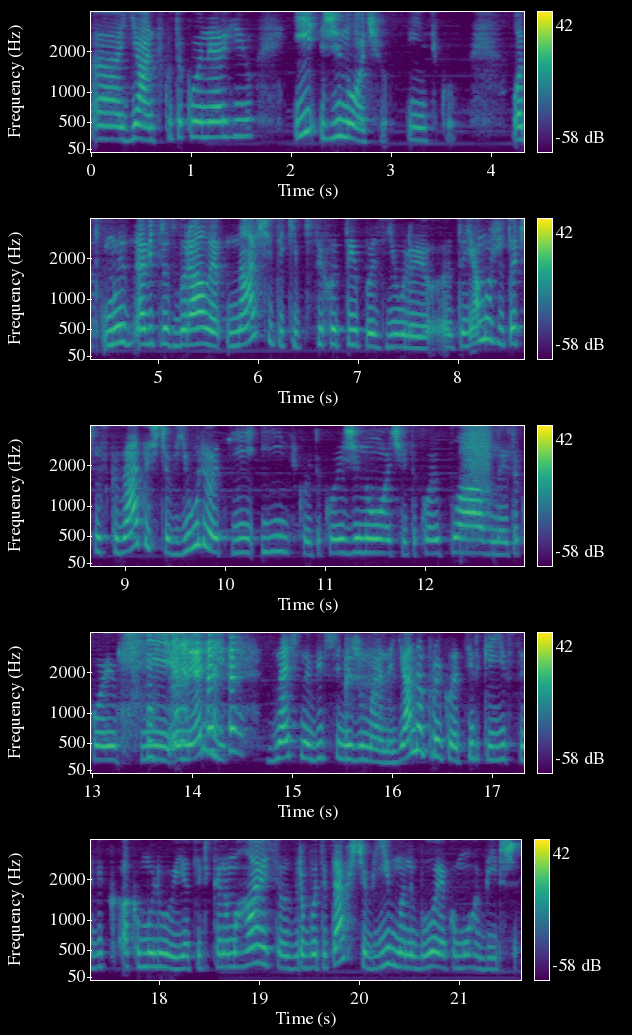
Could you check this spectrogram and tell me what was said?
е, янську таку енергію, і жіночу інську. От ми навіть розбирали наші такі психотипи з Юлею, е, то я можу точно сказати, що в Юлі цієї інської, такої жіночої, такої плавної, такої всієї енергії значно більше, ніж у мене. Я, наприклад, тільки її в собі акумулюю. Я тільки намагаюся от зробити так, щоб її в мене було якомога більше.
